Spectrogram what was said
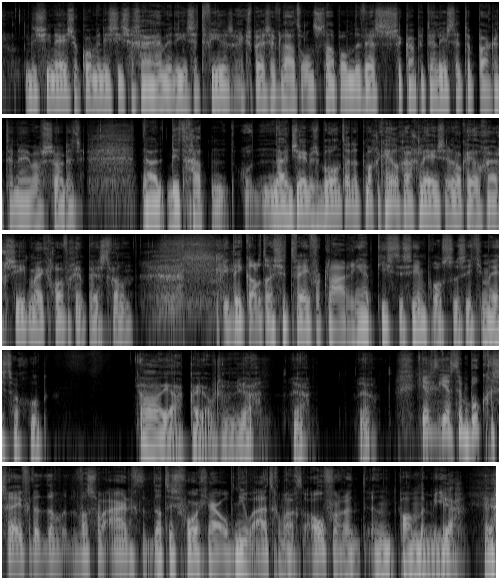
de Chinese communistische geheime dienst het virus expres heeft laten ontsnappen om de westerse kapitalisten te pakken te nemen of zo. Dat, nou, dit gaat naar James Bond en dat mag ik heel graag lezen en ook heel graag zien, maar ik geloof er geen pest van. Ik denk altijd als je twee verklaringen hebt, kies de simpelste, dan zit je meestal goed. Oh ja, kan je ook doen, ja. ja. Je hebt, je hebt een boek geschreven, dat, was wel aardig. Dat is vorig jaar opnieuw uitgebracht over een, een pandemie. Ja, ja.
